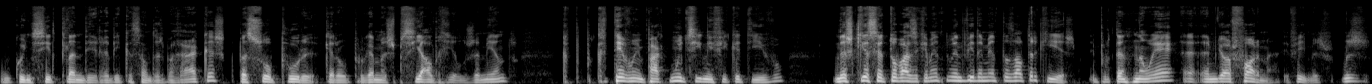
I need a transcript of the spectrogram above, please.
um conhecido plano de erradicação das barracas, que passou por, que era o programa especial de realojamento, que, que teve um impacto muito significativo, mas que acertou basicamente no endividamento das autarquias. E, portanto, não é a, a melhor forma. Enfim, mas, mas,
